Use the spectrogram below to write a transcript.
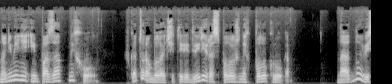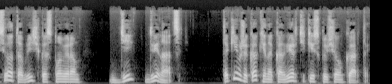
но не менее импозантный холл, в котором было четыре двери, расположенных полукругом. На одной висела табличка с номером D12, таким же, как и на конвертике с ключом карты.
